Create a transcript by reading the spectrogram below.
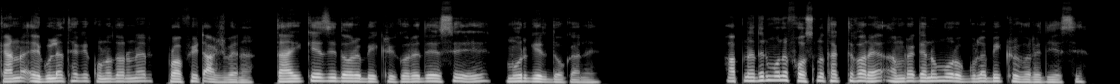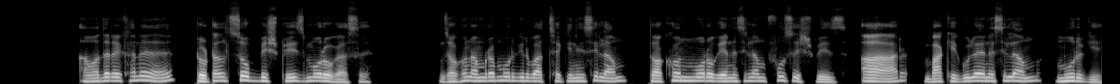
কারণ এগুলা থেকে কোনো ধরনের প্রফিট আসবে না। তাই কেজি দরে বিক্রি করে দিয়েছি মুরগির দোকানে। আপনাদের মনে প্রশ্ন থাকতে পারে, আমরা কেন মোরগগুলা বিক্রি করে দিয়েছি? আমাদের এখানে টোটাল চব্বিশ পিস মোরগ আছে। যখন আমরা মুরগির বাচ্চা কিনেছিলাম, তখন মোরগ এনেছিলাম পঁচিশ পিস আর বাকিগুলো এনেছিলাম মুরগি।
